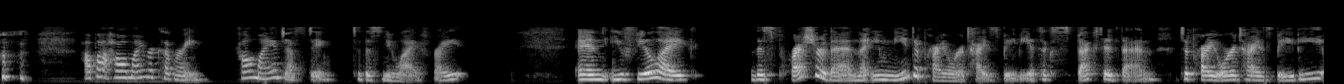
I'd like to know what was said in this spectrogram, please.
how about how am I recovering? How am I adjusting to this new life, right? And you feel like this pressure then that you need to prioritize baby. It's expected then to prioritize baby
